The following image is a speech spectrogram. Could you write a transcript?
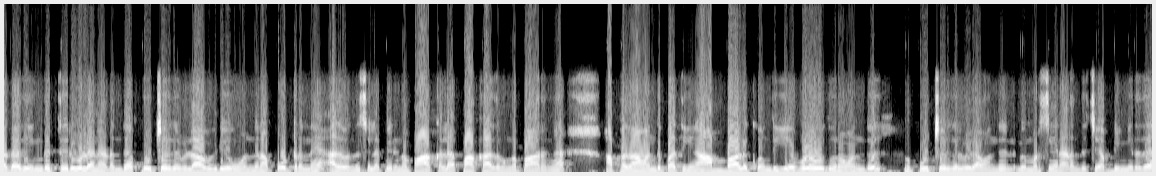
அதாவது எங்கள் தெருவில் நடந்த பூச்செறிதல் விழா வீடியோவும் வந்து நான் போட்டிருந்தேன். அதை வந்து சில பேர் இன்னும் பார்க்கல. பார்க்காதவங்க பாருங்கள் அப்போ தான் வந்து பார்த்தீங்கன்னா அம்பாளுக்கு வந்து எவ்வளவு தூரம் வந்து பூச்செறிதல் விழா வந்து விமர்சையாக நடந்துச்சு அப்படிங்கிறத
